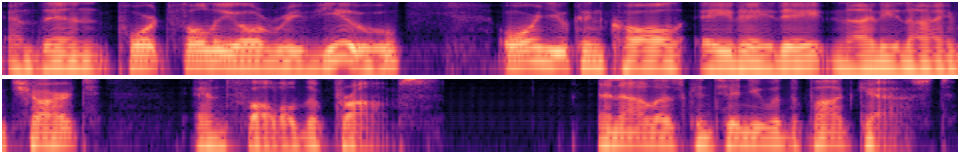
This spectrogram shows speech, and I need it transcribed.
and then Portfolio Review, or you can call 888 99 Chart and follow the prompts. And now let's continue with the podcast.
